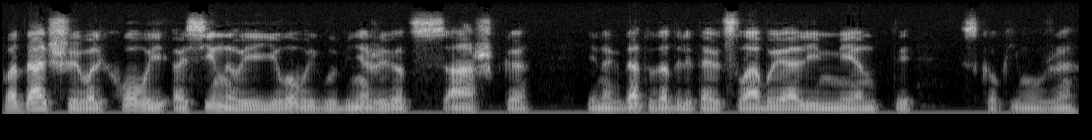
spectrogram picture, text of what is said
подальше, в ольховой, осиновой и еловой глубине живет Сашка. Иногда туда долетают слабые алименты. Сколько ему уже?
